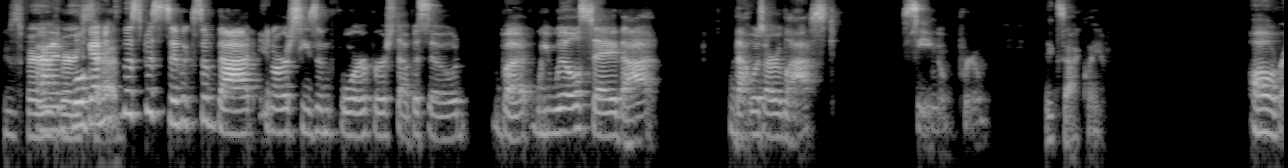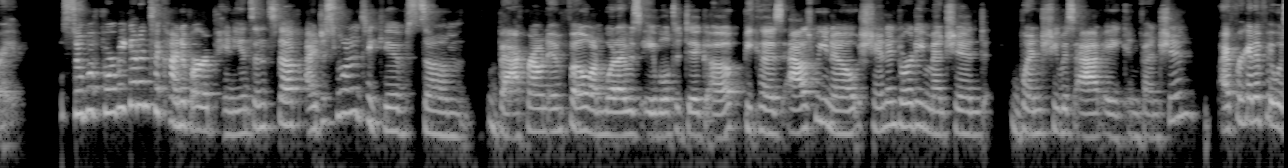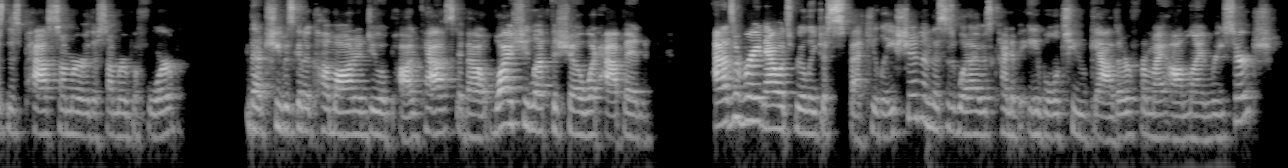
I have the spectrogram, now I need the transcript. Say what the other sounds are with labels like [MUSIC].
It was very, and very we'll sad. get into the specifics of that in our season four first episode, but we will say that that was our last seeing of Prue. Exactly. All right. So before we get into kind of our opinions and stuff, I just wanted to give some background info on what I was able to dig up because as we know, Shannen Doherty mentioned when she was at a convention, I forget if it was this past summer or the summer before, that she was going to come on and do a podcast about why she left the show, what happened. As of right now, it's really just speculation. And this is what I was kind of able to gather from my online research.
